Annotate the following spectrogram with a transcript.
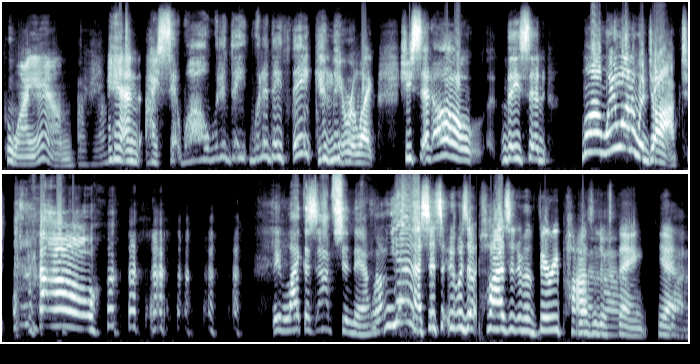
who i am uh-huh. and i said well what did they what did they think and they were like she said oh they said mom we want to adopt Oh, they like adoption now, huh? yes it's it was a positive a very positive Wow. thing yeah Wow.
